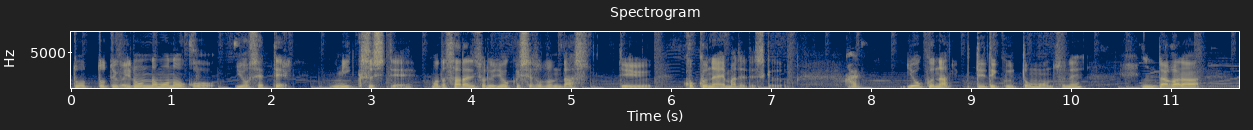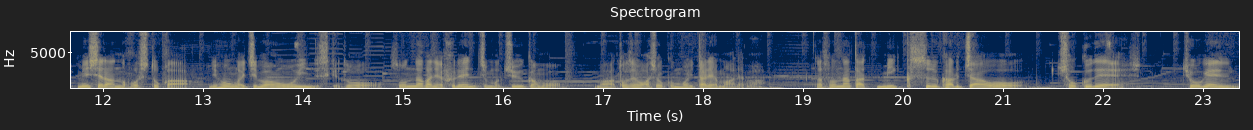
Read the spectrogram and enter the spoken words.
ドットというかいろんなものをこう寄せてミックスしてまたさらにそれを良くして外に出すっていう国内までですけど、はい。良くなって出てくると思うんですよね。うん。だからミシェランの星とか日本が一番多いんですけどその中にはフレンチも中華もまあ当然和食もイタリアンもあれば。だそのなんかミックスするカルチャーを食で表現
